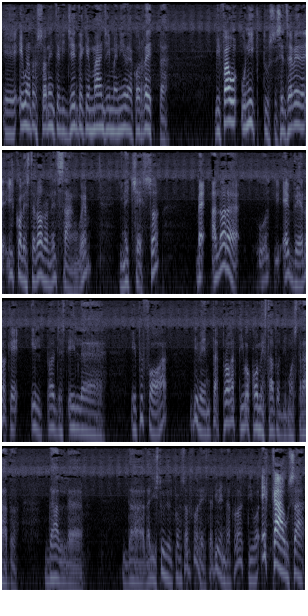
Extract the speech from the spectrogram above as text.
eh, è una persona intelligente che mangia in maniera corretta, mi fa un ictus senza avere il colesterolo nel sangue in eccesso, beh, allora è vero che il, il, il PFOA diventa proattivo come è stato dimostrato dal da, dagli studi del professor Foresta diventa proattivo e causa,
